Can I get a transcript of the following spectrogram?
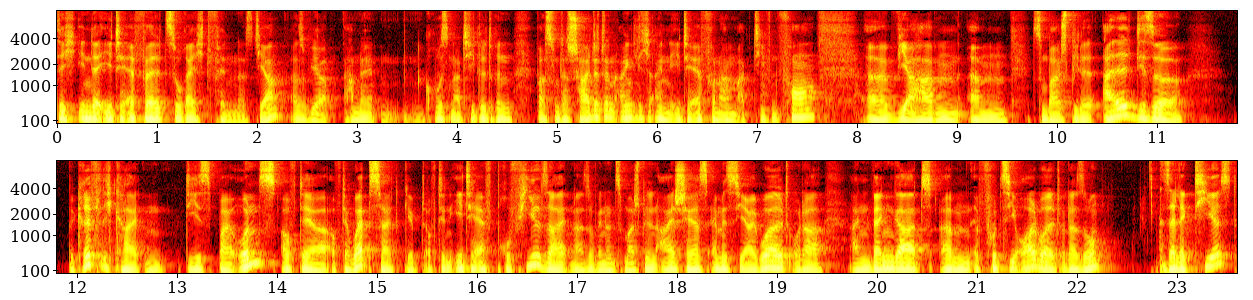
dich in der ETF-Welt zurechtfindest. Ja, also wir haben einen großen Artikel drin, was unterscheidet denn eigentlich einen ETF von einem aktiven Fonds? Äh, wir haben ähm, zum Beispiel all diese Begrifflichkeiten, die es bei uns auf der, auf der Website gibt, auf den ETF-Profilseiten. Also wenn du zum Beispiel ein iShares MSCI World oder einen Vanguard ähm, FTSE All World oder so selektierst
